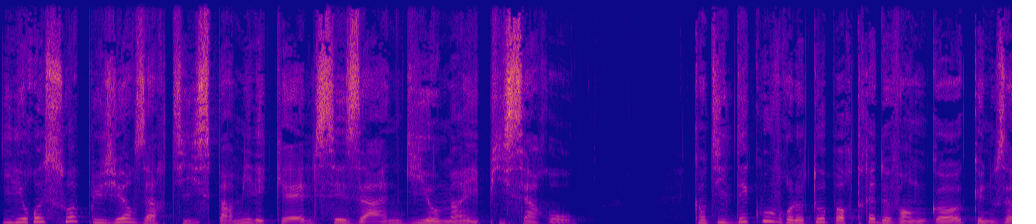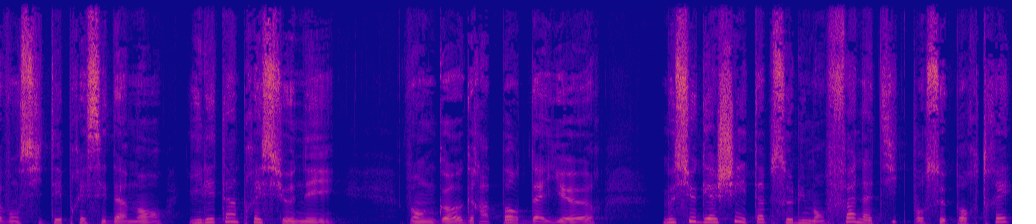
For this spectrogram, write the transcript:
il y reçoit plusieurs artistes parmi lesquels Cézanne, Guillaumin et Pissarro. Quand il découvre l'autoportrait de Van Gogh que nous avons cité précédemment, il est impressionné. Van Gogh rapporte d'ailleurs Monsieur Gachet est absolument fanatique pour ce portrait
